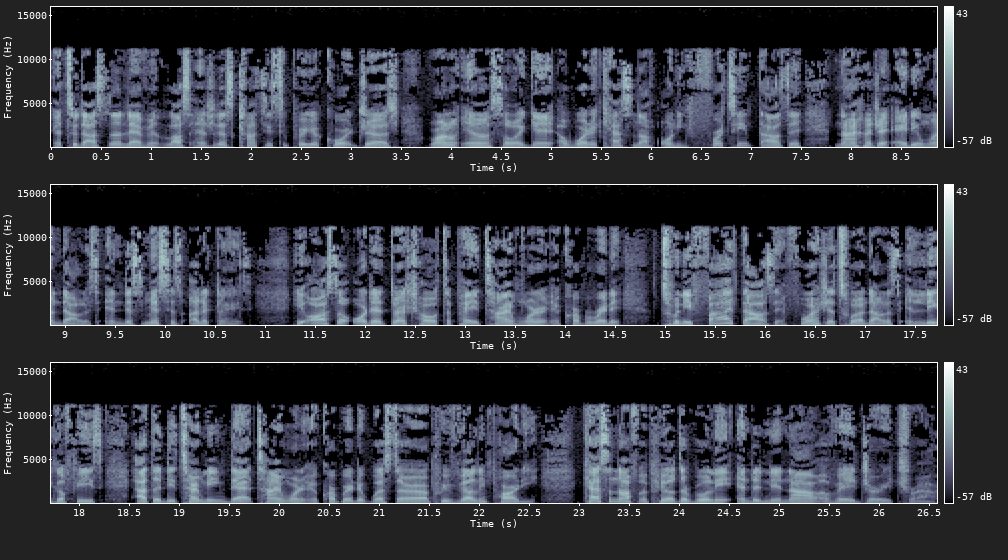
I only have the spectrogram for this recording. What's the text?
In 2011, Los Angeles County Superior Court Judge Ronald M. Sohigian awarded Kasanoff only $14,981 and dismissed his other claims. He also ordered Threshold to pay Time Warner Incorporated $25,412 in legal fees after determining that Time Warner Incorporated was the prevailing party. Kasanoff appealed the ruling and the denial of a jury trial.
